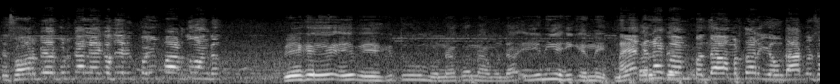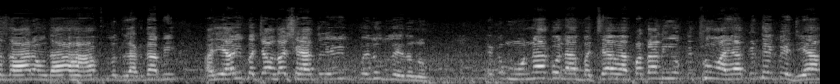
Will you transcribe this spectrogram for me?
ਤੇ 100 ਰੁਪਏ ਦਾ ਗੁਟਕਾ ਲੈ ਕੇ ਉਹਦੇ ਕੋਈ ਪਾੜ ਦੂ ਅੰਗ। ਵੇਖ ਇਹ ਇਹ ਵੇਖ ਕਿ ਤੂੰ ਮੁੰਨਾ ਕੋ ਨਾ ਮੁੰਡਾ ਇਹ ਨਹੀਂ ਅਸੀਂ ਕਹਿੰਦੇ। ਮੈਂ ਕਹਿੰਦਾ ਕੋਈ ਬੰਦਾ ਅਮਰਧਾਰੀ ਆਉਂਦਾ ਕੋਈ ਸਰਦਾਰ ਆਉਂਦਾ ਹਾਂ ਲੱਗਦਾ ਵੀ ਅਜੇ ਆ ਵੀ ਬੱਚਾ ਹੁੰਦਾ ਸ਼ਾਇਦ ਇਹ ਵੀ ਪਹਿਲੂ ਤੋਂ ਦੇ ਦਿੰਨੂ। ਇੱਕ ਮੋਨਾ ਕੋ ਨਾ ਬੱਚਾ ਵਾ ਪਤਾ ਨਹੀਂ ਉਹ ਕਿੱਥੋਂ ਆਇਆ ਕਿੱਥੇ ਭੇਜਿਆ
